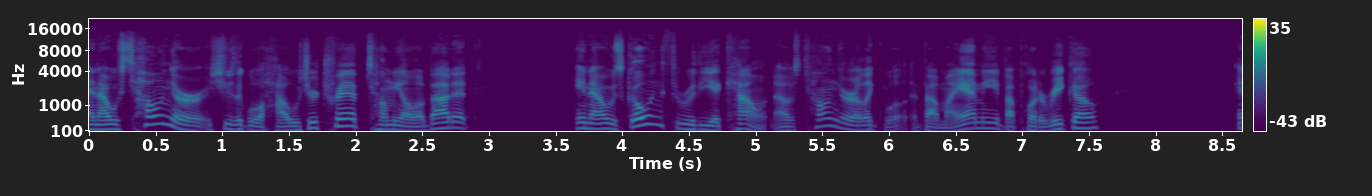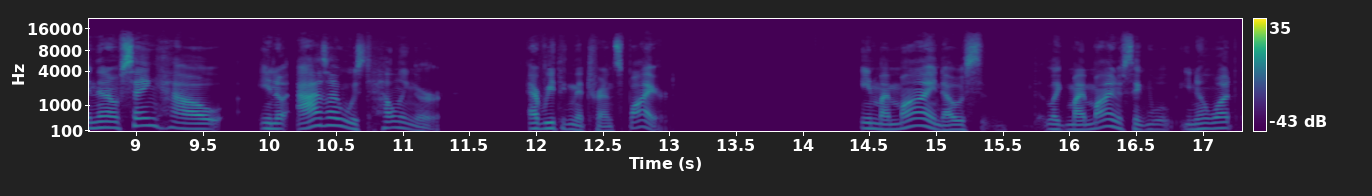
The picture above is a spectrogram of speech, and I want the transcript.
and I was telling her, she was like, Well, how was your trip? Tell me all about it. And I was going through the account. I was telling her, like, well, about Miami, about Puerto Rico. And then I was saying how, you know, as I was telling her everything that transpired, in my mind, I was like, my mind was saying, well, you know what?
